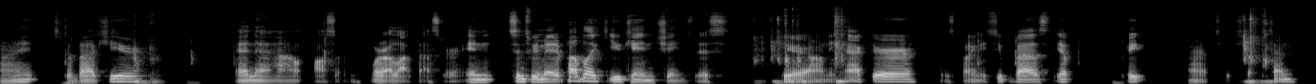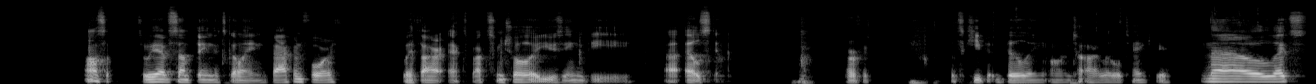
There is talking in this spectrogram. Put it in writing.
All right, let's go back here. And now, awesome, we're a lot faster. And since we made it public, you can change this here on the actor. So it's probably gonna be super fast. Yep, great. All right, up to 10. Awesome. So we have something that's going back and forth with our Xbox controller using the uh, L stick. Perfect. Let's keep it building onto our little tank here. Now let's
